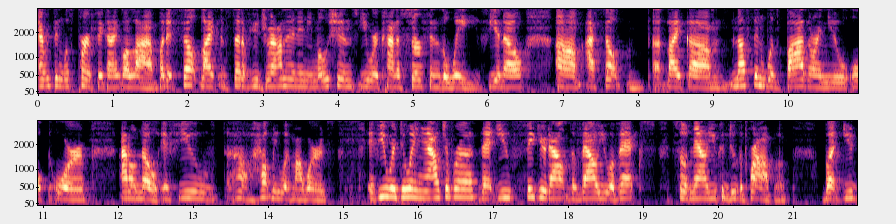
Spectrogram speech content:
everything was perfect. I ain't gonna lie, but it felt like instead of you drowning in emotions, you were kind of surfing the wave. You know, um, I felt uh, like um, nothing was bothering you, or, or I don't know if you oh help me with my words. If you were doing algebra, that you figured out the value of x, so now you can do the problem but you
